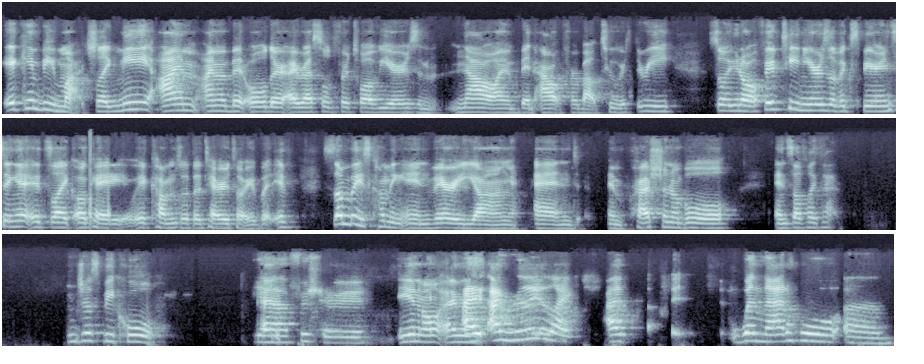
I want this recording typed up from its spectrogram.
it can be much. Like me, I'm I'm a bit older. I wrestled for 12 years and now I've been out for about two or three. So, you know, 15 years of experiencing it, it's like, okay, it comes with the territory. But if somebody's coming in very young and impressionable and stuff like that, just be cool yeah, and, for sure. You know, I mean, I, I really like I when that whole um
